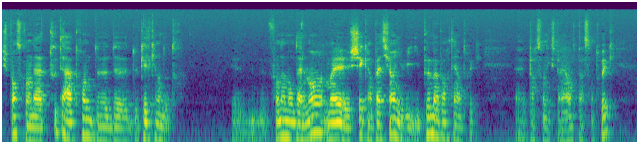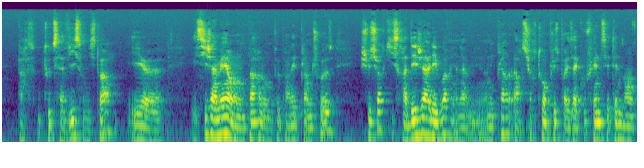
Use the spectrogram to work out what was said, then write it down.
je pense qu'on a tout à apprendre de, quelqu'un d'autre. Euh, fondamentalement, moi, je sais qu'un patient, il, peut m'apporter un truc par son expérience, par son truc, par toute sa vie, son histoire. Et, et si jamais on parle, on peut parler de plein de choses je suis sûr qu'il sera déjà allé voir. Il y en a, il en a plein. Alors surtout en plus pour les acouphènes, c'est tellement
